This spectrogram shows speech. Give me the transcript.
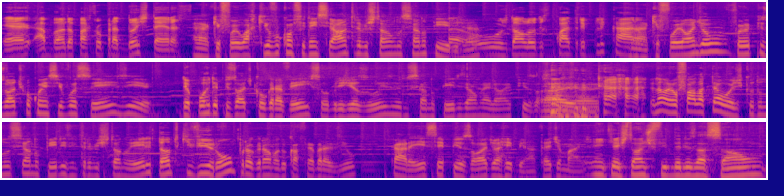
é, a banda passou para 2 teras. É, que foi o arquivo confidencial entrevistando o Luciano Pires, é, né? Os downloads quadriplicaram. É, que foi onde eu, foi o episódio que eu conheci vocês e depois do episódio que eu gravei sobre Jesus, o Luciano Pires é o melhor episódio. Ai, ai. Não, eu falo até hoje que o do Luciano Pires entrevistando ele, tanto que virou um programa do Café Brasil. Cara, esse episódio arrebenta, é demais. Em questão de fidelização,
